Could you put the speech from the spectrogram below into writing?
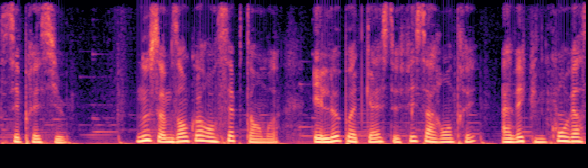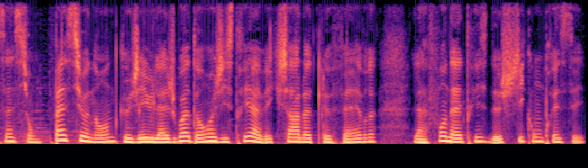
c'est précieux. Nous sommes encore en septembre et le podcast fait sa rentrée avec une conversation passionnante que j'ai eu la joie d'enregistrer avec Charlotte Lefebvre, la fondatrice de Chicompressé.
